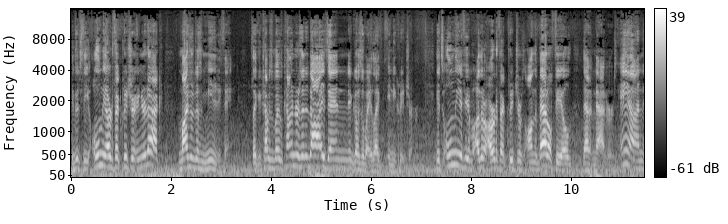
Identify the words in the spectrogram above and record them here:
If it's the only artifact creature in your deck, modular doesn't mean anything. It's like it comes to play with counters and it dies and it goes away like any creature. It's only if you have other artifact creatures on the battlefield that it matters. And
